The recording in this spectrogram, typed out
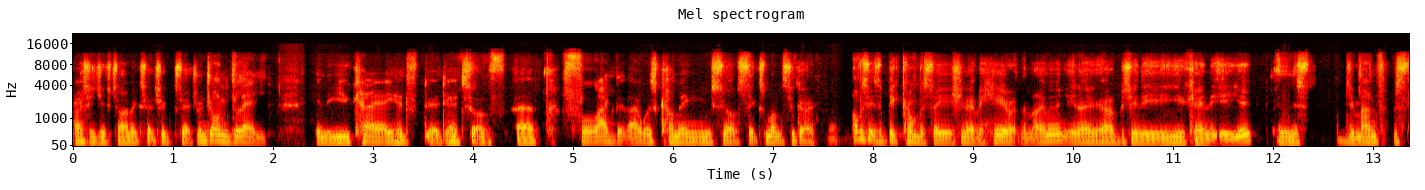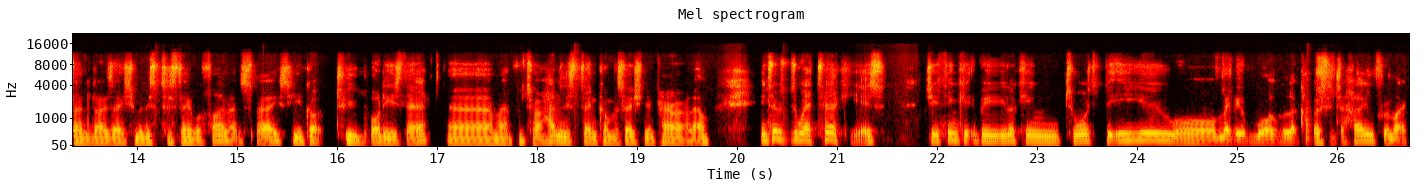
passage of time, etc., etc. And John Glen in the UK had had sort of uh, flagged that that was coming sort of six months ago. Obviously, it's a big conversation over here at the moment, you know, uh, between the UK and the EU in this demand for standardization with the sustainable finance space. You've got two bodies there um, having the same conversation in parallel. In terms of where Turkey is, do you think it would be looking towards the EU or maybe more closer to home from like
